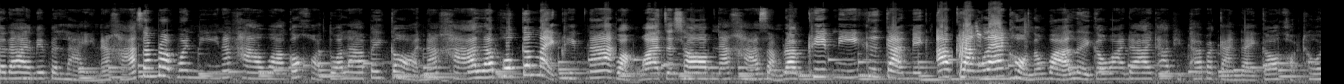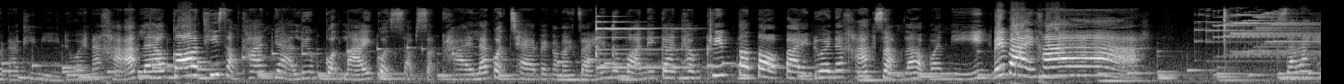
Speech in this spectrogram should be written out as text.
ก็ได้ไม่เป็นไรนะคะคะสำหรับวันนี้นะคะวาก็ขอตัวลาไปก่อนนะคะ แล้วพบกันใหม่คลิปหน้า หวังว่าจะชอบนะคะสำหรับคลิปนี้คือการเมคอัพครั้งแรกของน้ำว้าเลยก็ว่าได้ถ้าผิดพลาดประการใดก็ขอโทษนะที่นี้ด้วยนะคะ แล้วก็ที่สำคัญอย่าลืมกดไลค์กด subscribe และกดแชร์เป็นกำลังใจให้น้ำว้าในการทำคลิปต่อๆไปด้วยนะคะสำหรับวันนี้บ๊ายบายค่ะสลังเฮ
